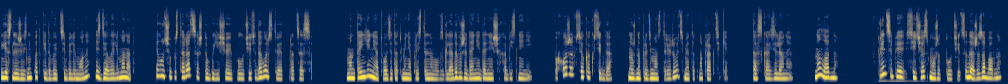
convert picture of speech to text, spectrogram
если жизнь подкидывает тебе лимоны, сделай лимонад. И лучше постараться, чтобы еще и получить удовольствие от процесса. Монтенья не отводит от меня пристального взгляда в ожидании дальнейших объяснений. Похоже, все как всегда. Нужно продемонстрировать метод на практике. Тоска зеленая. Ну ладно. В принципе, сейчас может получиться даже забавно.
